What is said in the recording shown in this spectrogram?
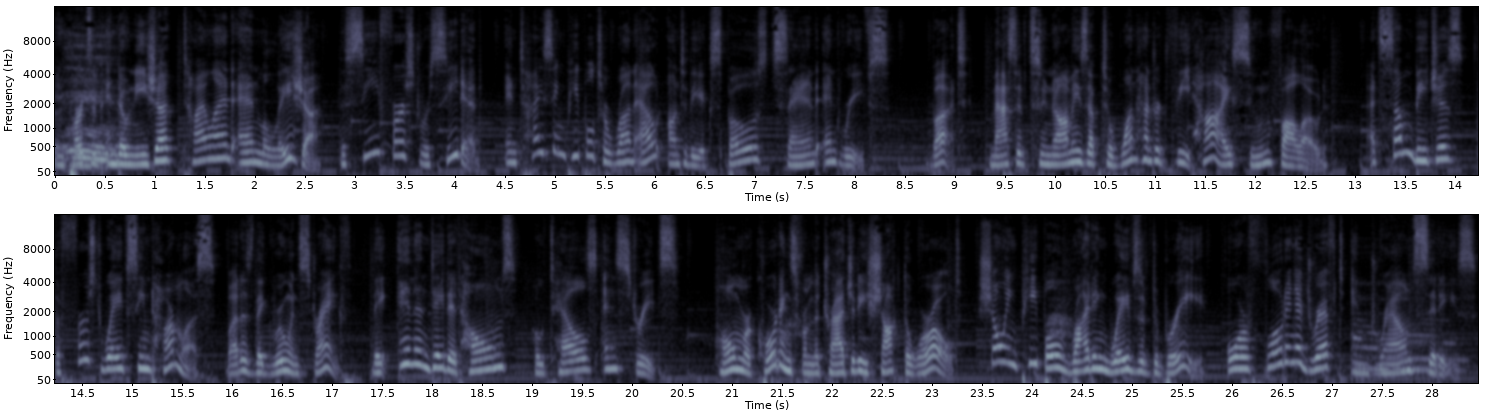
In parts of Indonesia, Thailand, and Malaysia, the sea first receded, enticing people to run out onto the exposed sand and reefs. But massive tsunamis up to 100 feet high soon followed. At some beaches, the first wave seemed harmless, but as they grew in strength, they inundated homes, hotels, and streets. Home recordings from the tragedy shocked the world, showing people riding waves of debris or floating adrift in drowned cities.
